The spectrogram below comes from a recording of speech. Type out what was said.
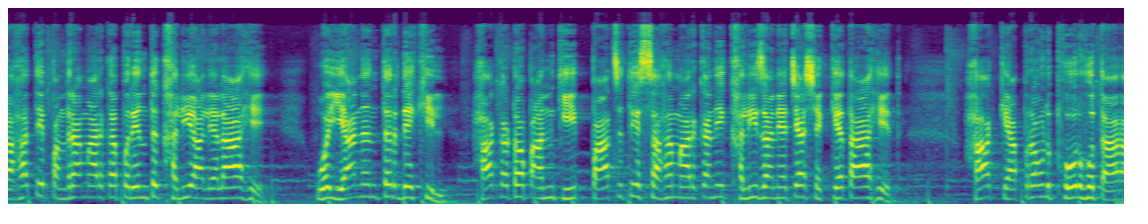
दहा ते पंधरा मार्कापर्यंत खाली आलेला आहे. व यानंतर देखील हा कट ऑफ आणखी पाच ते सहा मार्काने खाली जाण्याच्या शक्यता आहेत. हा कॅपराऊंड फोर होता.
